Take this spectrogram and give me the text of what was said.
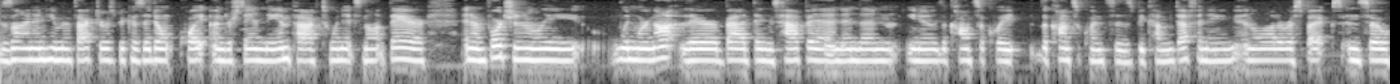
design and human factors because they don't quite understand the impact when it's not there. And unfortunately, when we're not there, bad things happen, and then you know the consequence the consequences become deafening in a lot of respects. And so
